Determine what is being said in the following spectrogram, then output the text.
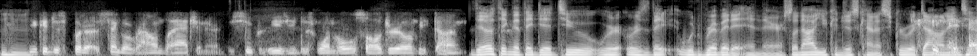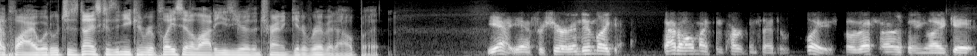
Mhm. You could just put a single round latch in there. It'd be super easy. Just one hole saw drill and be done. The other thing that they did too were, was they would rivet it in there. So now you can just kind of screw it down into the plywood, which is nice because then you can replace it a lot easier than trying to get a rivet out. But Yeah, yeah, for sure. And then like not all my compartments I had to replace. So that's another thing. Like it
